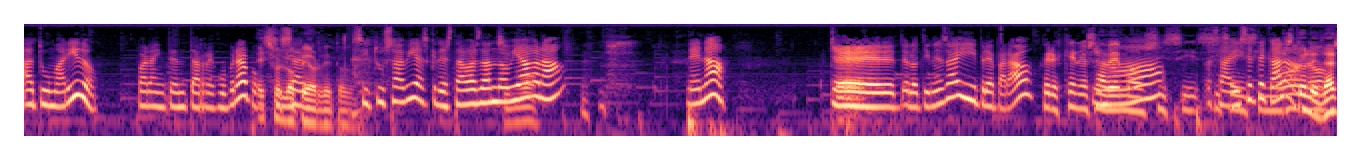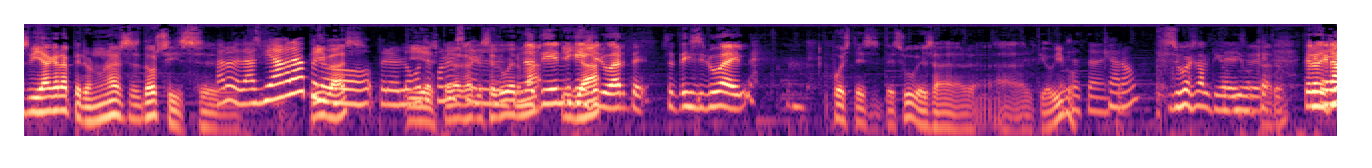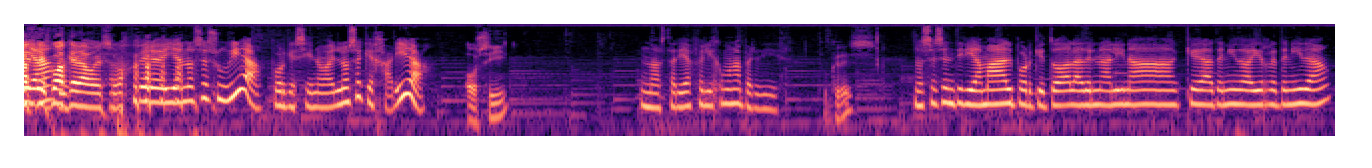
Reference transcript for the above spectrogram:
a tu marido para intentar recuperar? Porque Eso si es lo peor de todo. Si tú sabías que le estabas dando Si no. Viagra, nena, que te lo tienes ahí preparado. Pero es que no sabemos no, si, si, si o sea, ahí se te insinúa cala. Esto no. le das Viagra, pero en unas dosis. eh, Claro, le das Viagra, pero, vivas pero luego y te pones esperas a que el... se duerma No tiene ni que ya, insinuarte, se te insinúa él. pues te, te subes al, al tío vivo. Claro. Subes al tío Sí, vivo. Claro. Te lo ¿Qué digo Ella- gráfico ha quedado eso? Pero ella no se subía, porque si no, él no se quejaría. ¿O sí? No, estaría feliz como una perdiz. ¿Tú crees? No se sentiría mal porque toda la adrenalina que ha tenido ahí retenida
